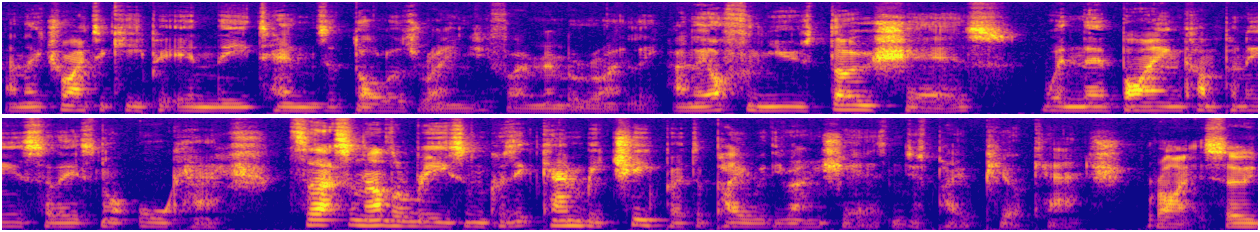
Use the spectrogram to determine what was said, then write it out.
and they try to keep it in the tens of dollars range, if I remember rightly. And they often use those shares when they're buying companies, so it's not all cash. So that's another reason, because it can be cheaper to pay with your own shares than just pay pure cash. Right. So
